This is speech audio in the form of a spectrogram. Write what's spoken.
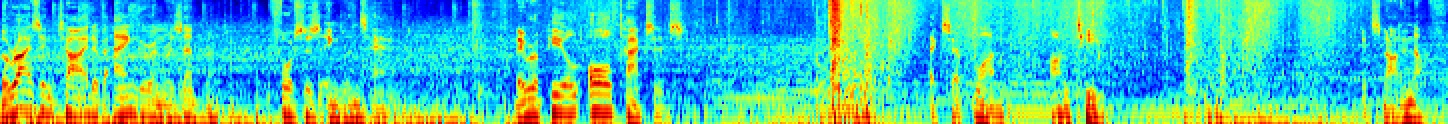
The rising tide of anger and resentment forces England's hand. They repeal all taxes, except one on tea. It's not enough.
